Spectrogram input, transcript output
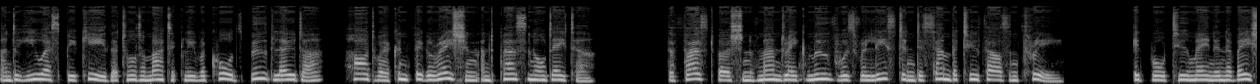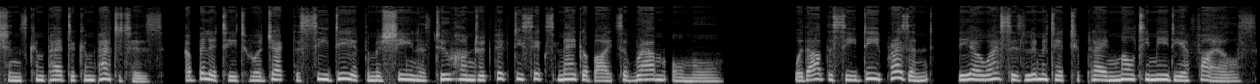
and a USB key that automatically records bootloader, hardware configuration and personal data. The first version of Mandrake Move was released in December 2003. It brought two main innovations compared to competitors ability to eject the CD if the machine has 256 megabytes of RAM or more. Without the CD present, the OS is limited to playing multimedia files.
